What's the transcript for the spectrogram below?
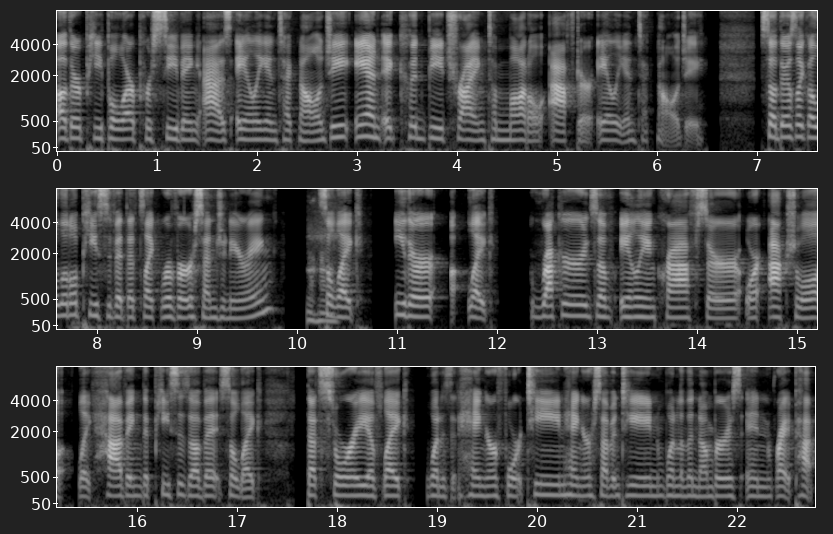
other people are perceiving as alien technology and it could be trying to model after alien technology. So there's like a little piece of it that's like reverse engineering. Mm-hmm. So like either uh, like records of alien crafts or or actual like having the pieces of it so like that story of like what is it hangar 14 hangar 17 one of the numbers in Wright Pat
